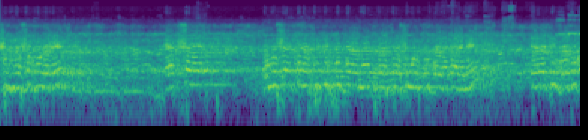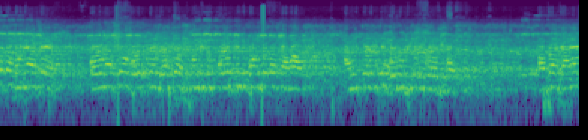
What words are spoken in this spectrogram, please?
ষোলোশো পনেরো একশো উনসত্তর প্রীতি ফুটবল ম্যাচ রয়েছে সুমন ফুটবল একাডেমি এর একটি গভীরতা মনে আছে করোনা সহ বলছেন ব্যবসার সঙ্গে কোনোদিন বন্ধ থাকে আমার আমি একটি গরু বিক্রি করে দিব। আপনারা জানেন?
